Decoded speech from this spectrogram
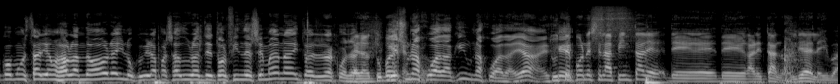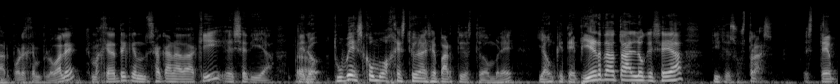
cómo estaríamos hablando ahora y lo que hubiera pasado durante todo el fin de semana y todas esas cosas. Pero tú, por y es una jugada aquí, una jugada allá. Es Tú que- te pones en la pinta de, de, de Garitano, el día de Leibar, por ejemplo, ¿vale? Imagínate que no saca nada aquí ese día. Pero tú ves cómo ha gestionado ese partido este hombre, ¿eh? y aunque te pierda o tal, lo que sea, dices, ostras, este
